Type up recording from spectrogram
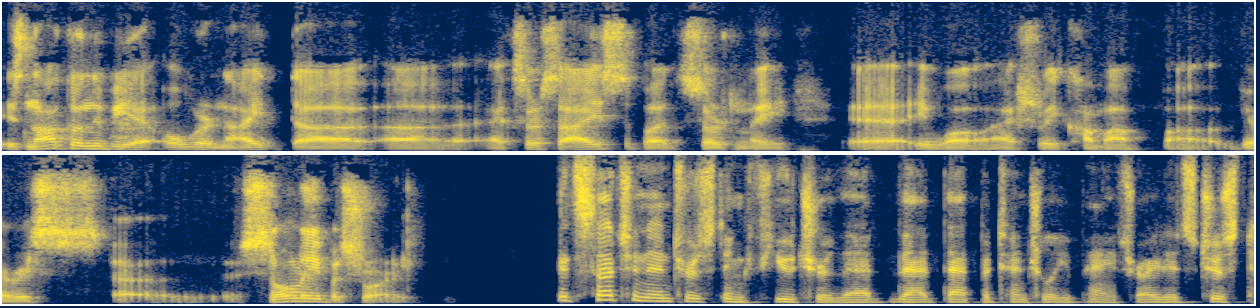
It's not going to be an overnight uh, uh, exercise, but certainly uh, it will actually come up very slowly but surely. It's such an interesting future that that that potentially paints, right? It's just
